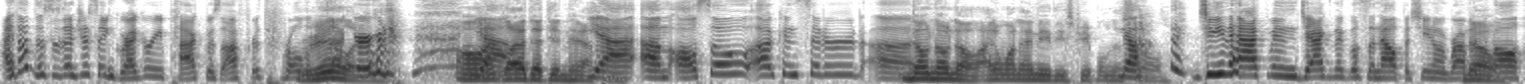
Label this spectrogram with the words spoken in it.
I thought this was interesting. Gregory Peck was offered the role Really? of Deckard. Oh, yeah. I'm glad that didn't happen. Yeah. Um. Also uh, considered. Uh, No, no, no. I don't want any of these people in this no, role. Gene Hackman, Jack Nicholson, Al Pacino, and Robert No, Duvall.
